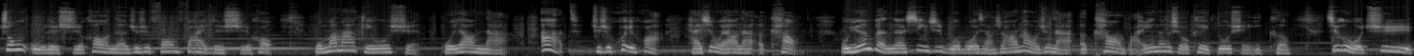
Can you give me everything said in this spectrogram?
中午的时候呢，就是 Form Five 的时候，我妈妈给我选。我要拿 art 就是绘画，还是我要拿 account？我原本呢兴致勃勃想说，啊，那我就拿 account 吧，因为那个时候可以多选一科。结果我去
